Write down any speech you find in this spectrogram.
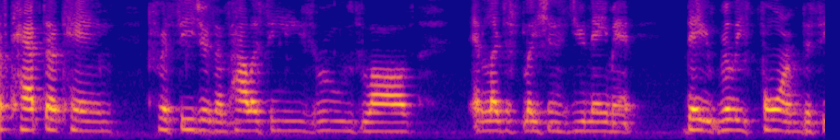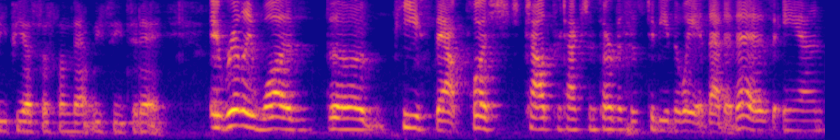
of CAPTA came procedures and policies, rules, laws, and legislations, you name it. They really formed the CPS system that we see today. It really was the piece that pushed child protection services to be the way that it is. And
